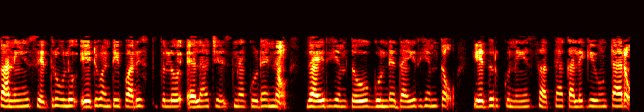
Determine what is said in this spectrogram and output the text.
కానీ శత్రువులు ఎటువంటి పరిస్థితుల్లో ఎలా చేసినా కూడాను ధైర్యంతో గుండె ధైర్యంతో ఎదుర్కొనే సత్తా కలిగి ఉంటారు.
